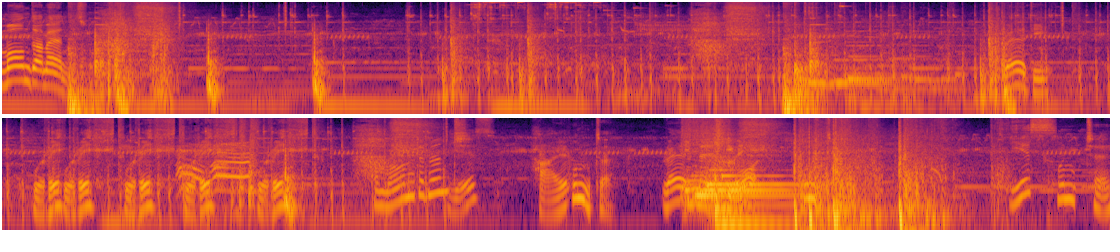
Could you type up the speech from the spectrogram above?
Commandament. Ready. Recht. Recht. Recht. Recht. Recht. Commandment. Yes. Heil. Hunter. Ready. Amen. Hunter. Yes. Hunter.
